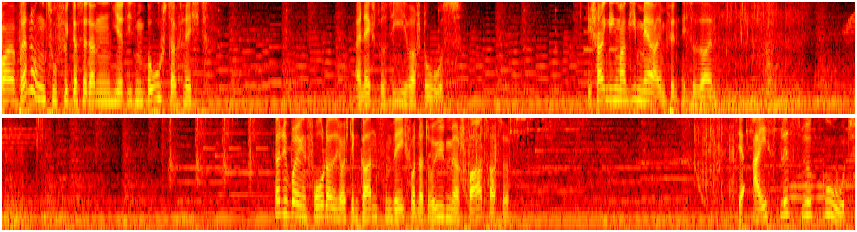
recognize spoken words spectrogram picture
Verbrennungen zufügt, dass er dann hier diesen Booster kriegt. Ein explosiver Stoß. Die scheinen gegen Magie mehr empfindlich zu sein. Seid übrigens froh, dass ich euch den ganzen Weg von da drüben erspart hatte. Der Eisblitz wirkt gut.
